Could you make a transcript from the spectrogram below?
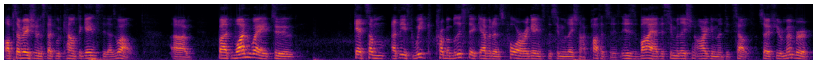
observations that would count against it as well. Uh, but one way to get some at least weak probabilistic evidence for or against the simulation hypothesis is via the simulation argument itself. So if you remember,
